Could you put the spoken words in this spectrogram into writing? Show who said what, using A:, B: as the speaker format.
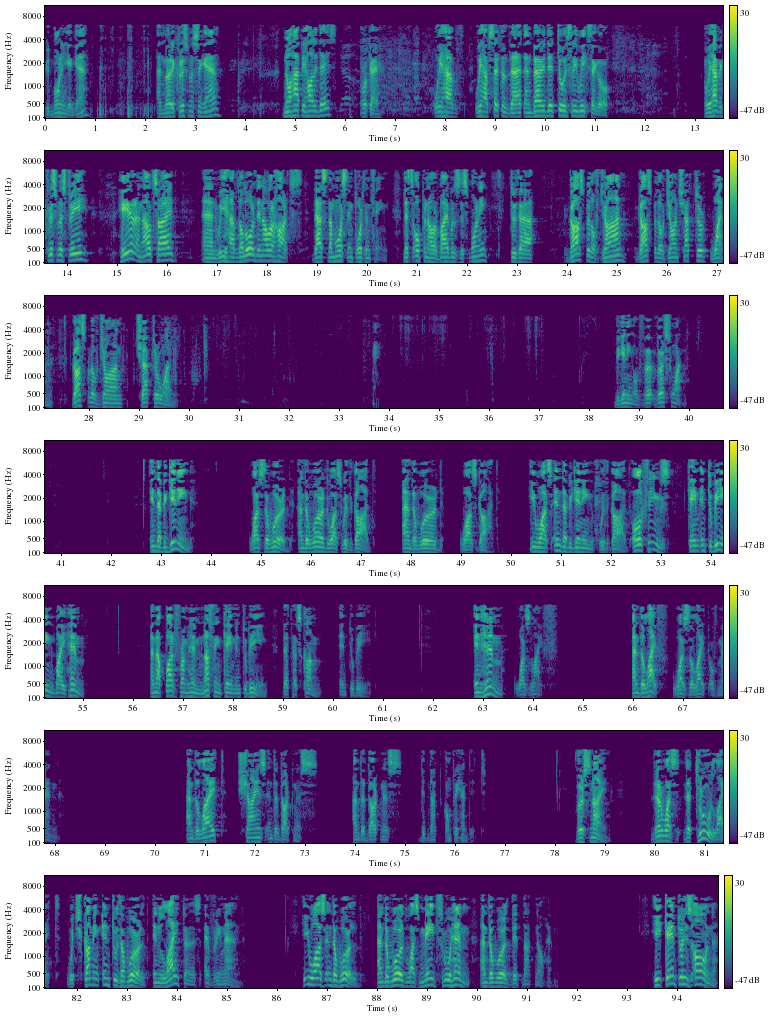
A: Good morning again. And Merry Christmas again. No happy holidays? No. Okay. We have, we have settled that and buried it two or three weeks ago. We have a Christmas tree here and outside and we have the Lord in our hearts. That's the most important thing. Let's open our Bibles this morning to the Gospel of John, Gospel of John chapter 1. Gospel of John chapter 1. Beginning of verse 1. In the beginning was the Word, and the Word was with God, and the Word was God. He was in the beginning with God. All things came into being by Him, and apart from Him nothing came into being that has come into being. In Him was life, and the life was the light of men. And the light shines in the darkness, and the darkness did not comprehend it. Verse 9. There was the true light, which coming into the world enlightens every man. He was in the world, and the world was made through him, and the world did not know him. He came to his own,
